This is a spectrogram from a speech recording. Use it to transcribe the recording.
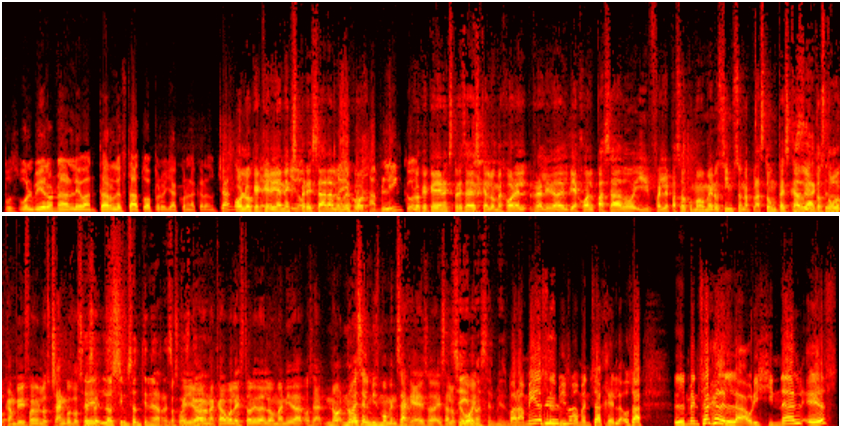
pues volvieron a levantar la estatua, pero ya con la cara de un chango. O lo que querían expresar a lo mejor-. Lo que querían expresar es que a lo mejor en realidad él viajó al pasado y fue, le pasó como a Homero Simpson, aplastó un pescado y entonces todo cambió y fueron los changos los que, se- los Simpson tienen la los respuesta. que llevaron a cabo la historia de la humanidad. O sea, no, no es el mismo mensaje, eso es a lo Sí, que voy. no es el mismo. Para mí es el mismo mensaje. O sea, el mensaje de la original es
